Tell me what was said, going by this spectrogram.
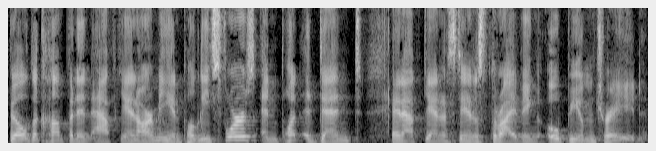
build a confident Afghan army and police force, and put a dent in Afghanistan's thriving opium trade.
